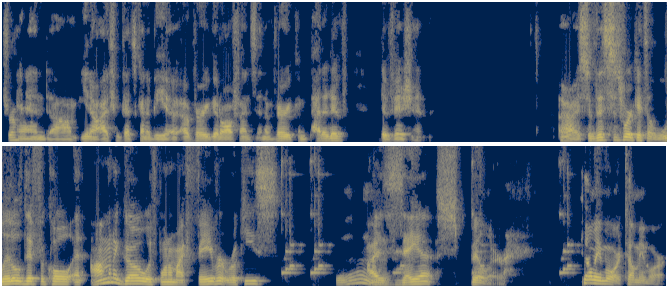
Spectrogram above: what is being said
Sure. And um, you know, I think that's going to be a, a very good offense and a very competitive division. All right, so this is where it gets a little difficult, and I'm going to go with one of my favorite rookies, Mm. Isaiah Spiller. Tell me more. Tell me more.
